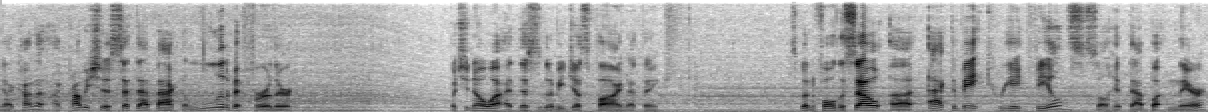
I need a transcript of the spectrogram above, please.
Yeah, I kind of, I probably should have set that back a little bit further. But you know what? This is going to be just fine, I think. Let's go ahead and fold this out. Uh, activate create fields. So I'll hit that button there.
